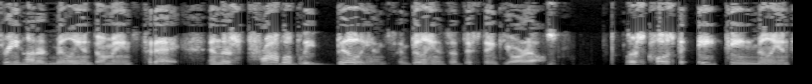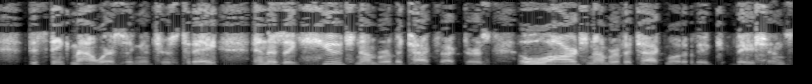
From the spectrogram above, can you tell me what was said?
300 million domains today. And there's probably billions and billions of distinct URLs. There's close to 18 million distinct malware signatures today, and there's a huge number of attack vectors, a large number of attack motivations,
